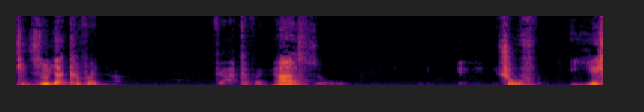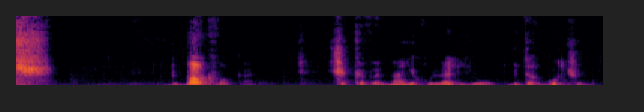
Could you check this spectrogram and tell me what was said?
כן, זוהי הכוונה והכוונה הזו, שוב, יש, דובר כבר כאן, שכוונה יכולה להיות בדרגות שונות.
